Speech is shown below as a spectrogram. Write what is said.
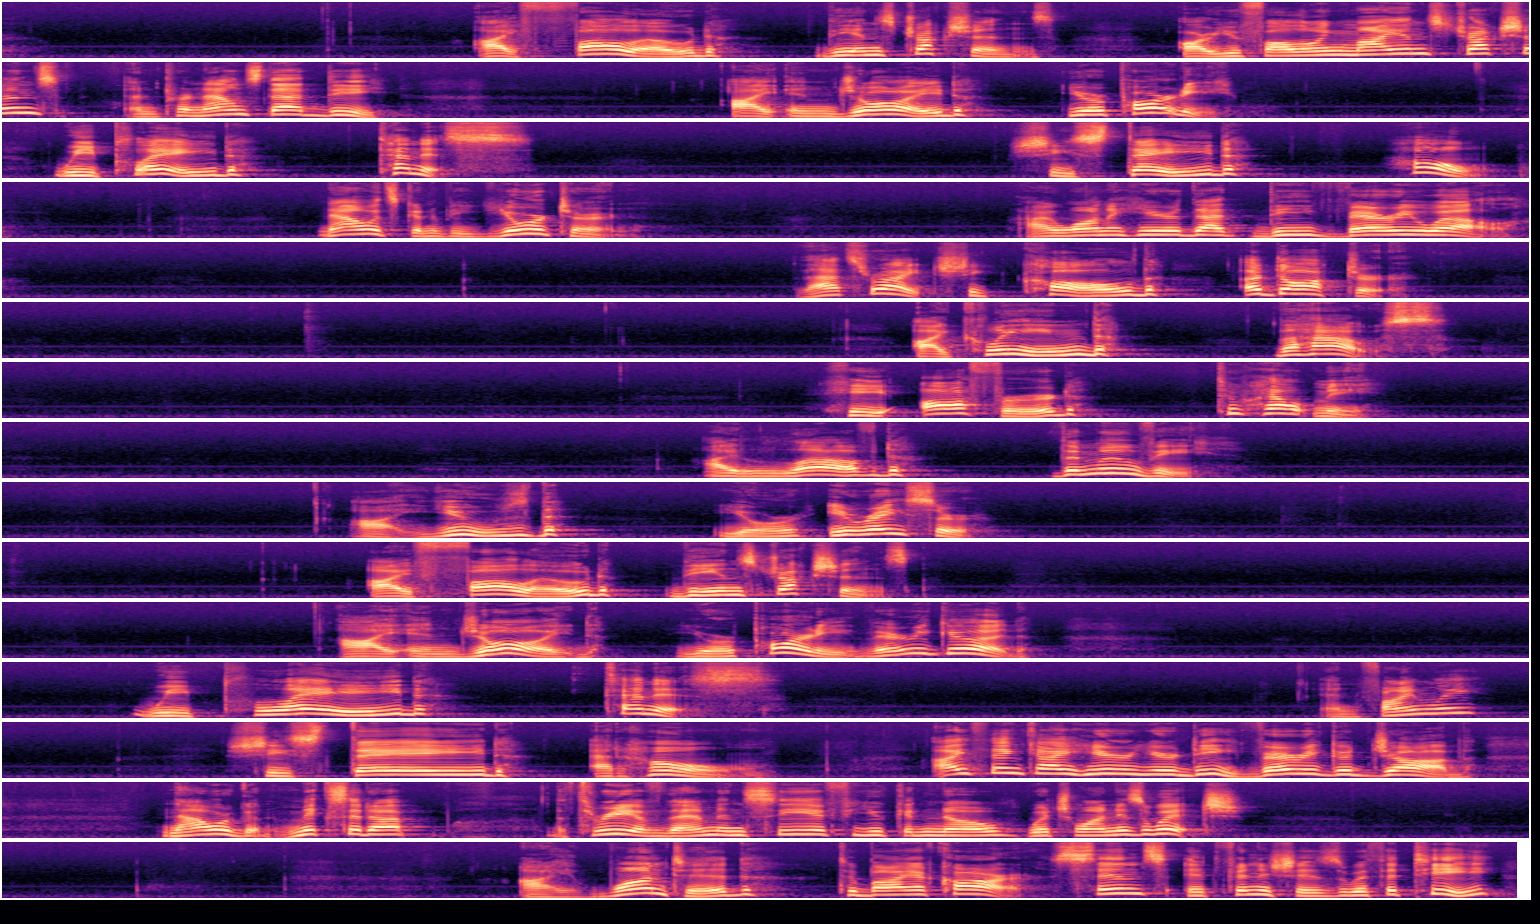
I followed the instructions. Are you following my instructions? And pronounce that D. I enjoyed your party. We played tennis. She stayed home. Now it's going to be your turn. I want to hear that D very well. That's right, she called a doctor. I cleaned the house. He offered to help me. I loved the movie. I used your eraser. I followed the instructions. I enjoyed your party. Very good. We played tennis. And finally, she stayed at home. I think I hear your D. Very good job. Now we're going to mix it up, the three of them, and see if you can know which one is which. I wanted to buy a car. Since it finishes with a T,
